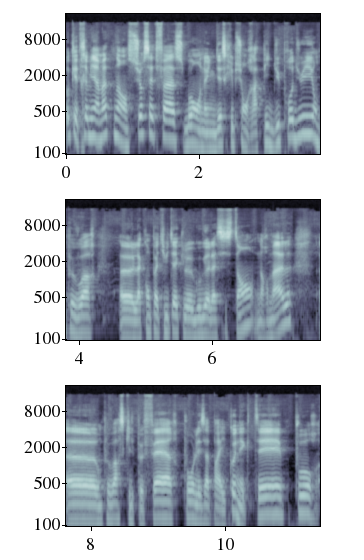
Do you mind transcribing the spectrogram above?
Ok, très bien, maintenant, sur cette face, bon, on a une description rapide du produit, on peut voir euh, la compatibilité avec le Google Assistant, normal. On peut voir ce qu'il peut faire pour les appareils connectés, pour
